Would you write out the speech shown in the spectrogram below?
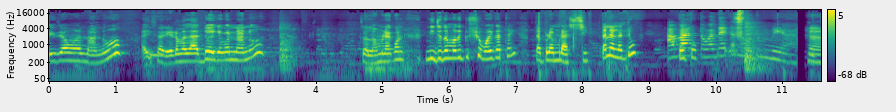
এই যে আমার নানু, এই সরি এটা আমার লাড্ডু, এই যে আমার নানু। চলো আমরা এখন নিজেদের মধ্যে একটু সময় কাটাই তারপরে আমরা আসছি। তাই না লাড্ডু? তাই তো। হ্যাঁ।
